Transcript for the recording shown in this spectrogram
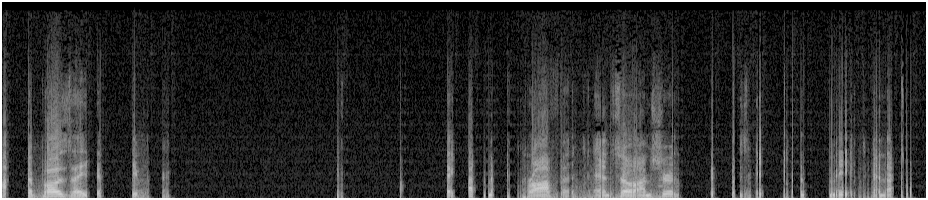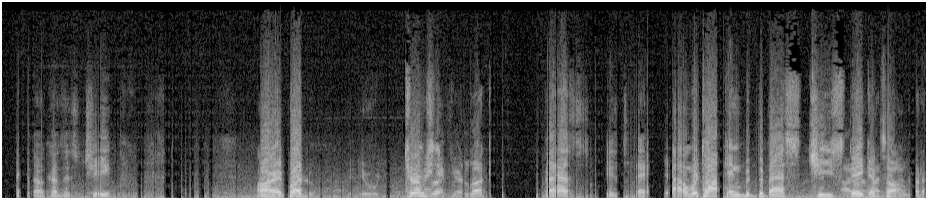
I suppose they they got to make a profit, and so I'm sure it's expensive meat, and that's why, though because it's cheap. All right, but in terms I mean, of if you're looking at the best cheesesteak, yeah, we're talking the best cheesesteak I it's all. don't go to-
